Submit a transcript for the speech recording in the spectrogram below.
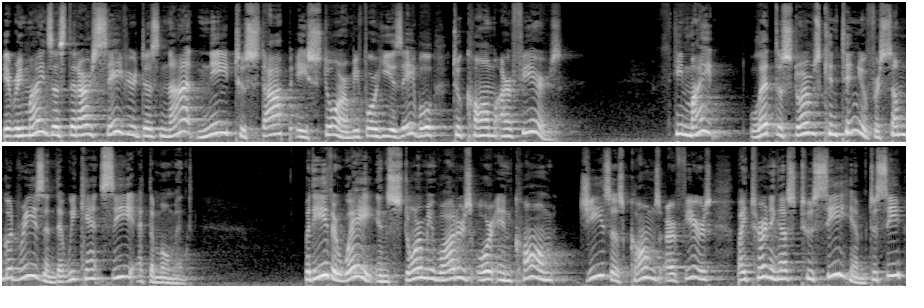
It reminds us that our Savior does not need to stop a storm before he is able to calm our fears. He might let the storms continue for some good reason that we can't see at the moment. But either way, in stormy waters or in calm, Jesus calms our fears by turning us to see Him, to see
